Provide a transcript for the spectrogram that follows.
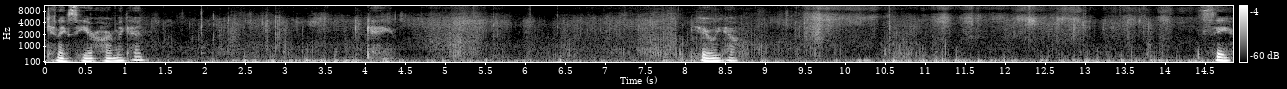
Can I see your arm again? Okay. Here we go. See?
